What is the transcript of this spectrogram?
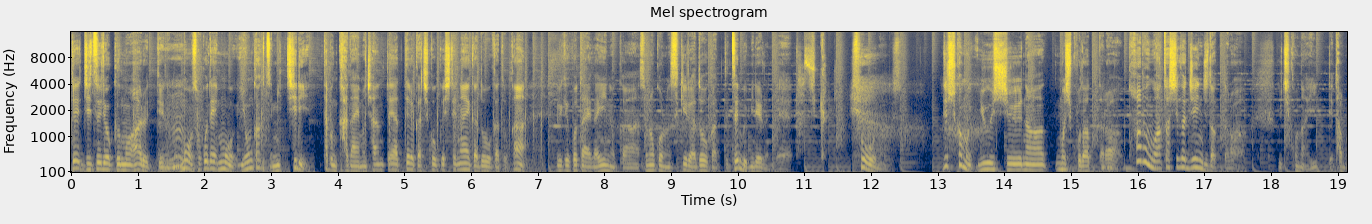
で実力もあるっていうのも、うん。もうそこでもう4ヶ月みっちり多分課題もちゃんとやってるか遅刻してないかどうかとか受け答えがいいのかその子のスキルはどうかって全部見れるんで。確かに。そうなんですよ。でしかも優秀なもし子だったら多分私が人事だったらうち来ないって多分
